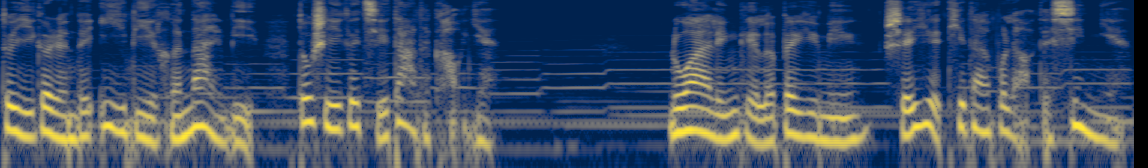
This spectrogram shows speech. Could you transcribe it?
对一个人的毅力和耐力都是一个极大的考验。卢爱玲给了贝聿铭谁也替代不了的信念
